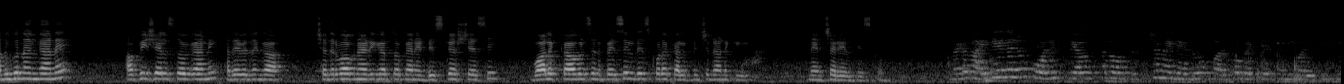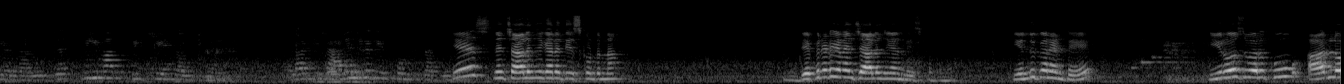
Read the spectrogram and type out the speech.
అనుగుణంగానే అఫీషియల్స్తో కానీ అదేవిధంగా చంద్రబాబు నాయుడు గారితో కానీ డిస్కస్ చేసి వాళ్ళకి కావాల్సిన ఫెసిలిటీస్ కూడా కల్పించడానికి నేను చర్యలు తీసుకుంటాను. మేడం ఐదేళ్ళలో పోలీస్ వ్యవస్థలో సిస్టమే లేదు పడుకోబెట్టేసింది వైసీపీ అన్నారు. Just three months big change అవుతున్నారు ఎలాంటి ఛాలెంజ్గా తీసుకుంటున్నారు దీన్ని? ఎస్ నేను ఛాలెంజ్గానే తీసుకుంటున్నా. డెఫినెట్గా నేను ఛాలెంజ్గానే తీసుకుంటున్నా. ఎందుకనంటే ఈ రోజు వరకు ఆర్లో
